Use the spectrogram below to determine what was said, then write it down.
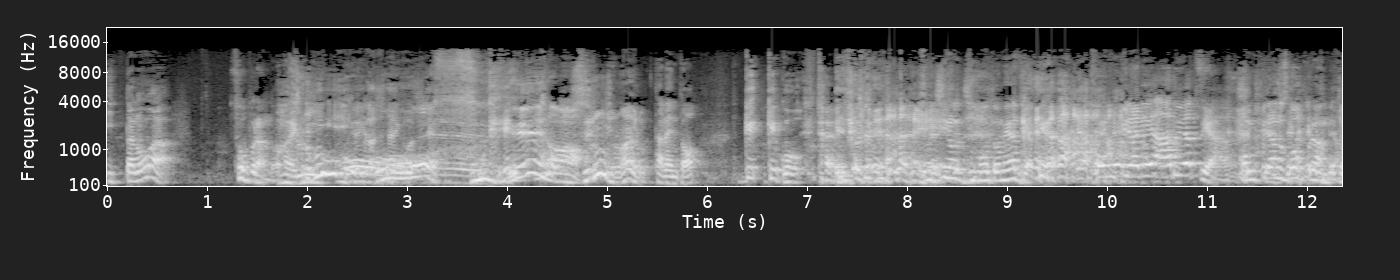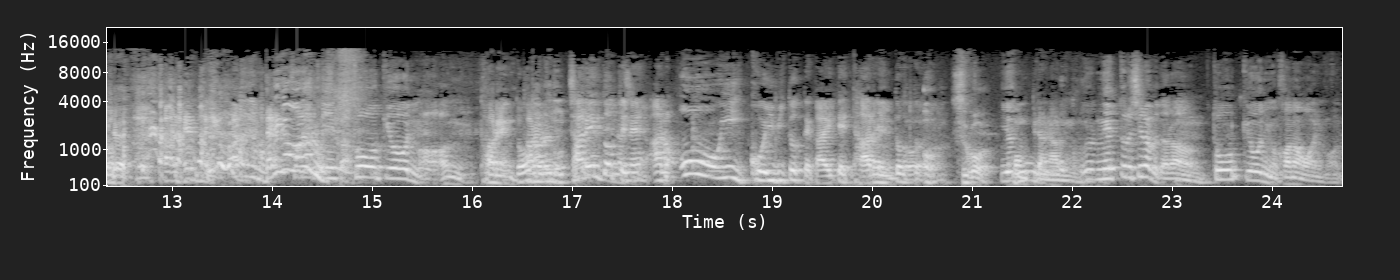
行ったのは、ソープランド。はい、に行かせていただきましてすげえなするんじゃないのタレントけ結構、うちの地元のやつや。コンピラであるやつや。コンピラのソープランド。誰がわかるんですか東京にもあんねん。タレントタレントってね、あの、多い恋人って書いてタレントと。あ、すごい。コンピラにあるのネットで調べたら、東京にも神奈川にもある。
